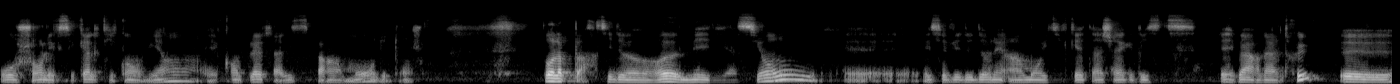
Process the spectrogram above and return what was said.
au champ lexical qui convient et complète la liste par un mot de ton choix. Pour la partie de remédiation, euh, il suffit de donner un mot étiquette à chaque liste et par l'intrus. Euh,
